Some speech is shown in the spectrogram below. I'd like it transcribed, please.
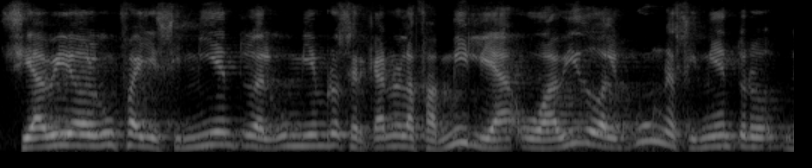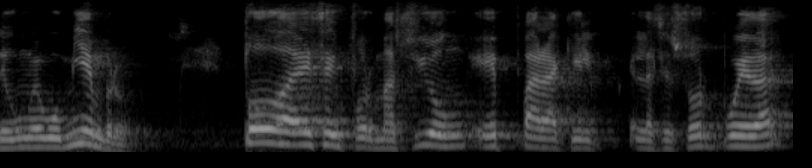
si ha habido algún fallecimiento de algún miembro cercano de la familia o ha habido algún nacimiento de un nuevo miembro. Toda esa información es para que el, asesor pueda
